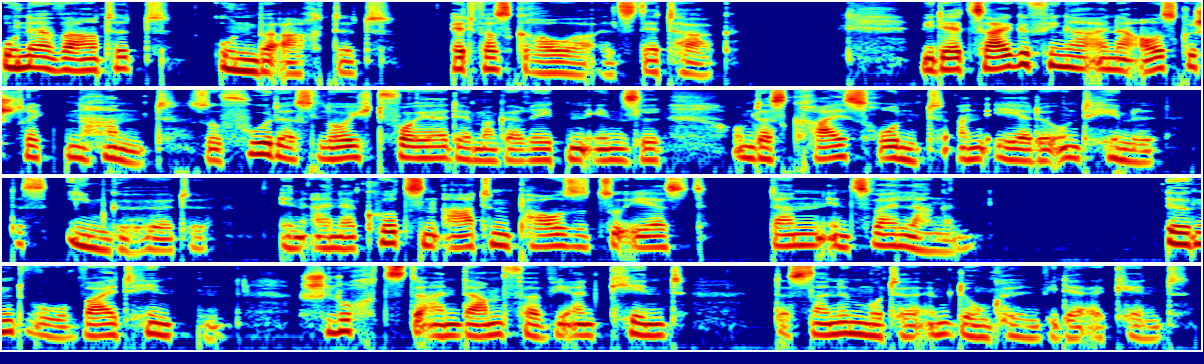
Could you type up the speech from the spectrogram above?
unerwartet, unbeachtet, etwas grauer als der Tag. Wie der Zeigefinger einer ausgestreckten Hand, so fuhr das Leuchtfeuer der Margareteninsel um das Kreis rund an Erde und Himmel, das ihm gehörte, in einer kurzen Atempause zuerst, dann in zwei langen. Irgendwo weit hinten schluchzte ein Dampfer wie ein Kind, das seine Mutter im Dunkeln wiedererkennt.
